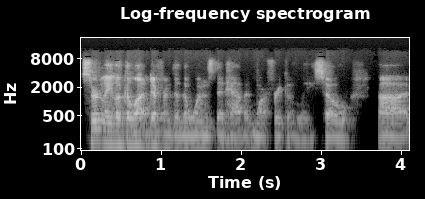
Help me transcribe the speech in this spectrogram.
certainly look a lot different than the ones that have it more frequently. So, uh,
